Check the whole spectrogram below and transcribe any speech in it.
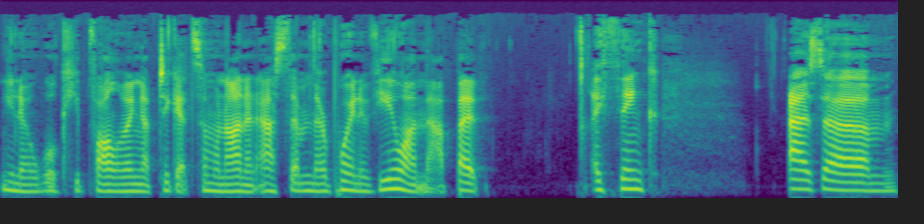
you know, will keep following up to get someone on and ask them their point of view on that. But I think as um,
